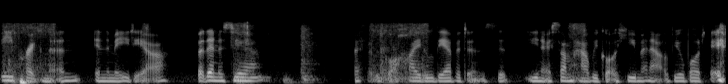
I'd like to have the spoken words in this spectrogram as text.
be pregnant in the media, but then as soon yeah. as like we've got to hide all the evidence that you know somehow we got a human out of your body.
